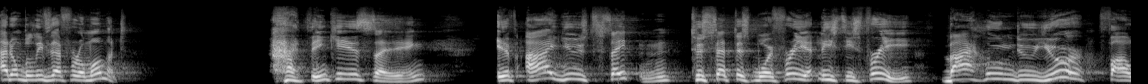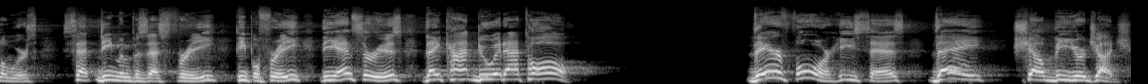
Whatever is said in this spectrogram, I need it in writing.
I don't believe that for a moment. I think he is saying, if I used Satan to set this boy free, at least he's free. By whom do your followers set demon possessed free, people free? The answer is they can't do it at all. Therefore, he says, they shall be your judge.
